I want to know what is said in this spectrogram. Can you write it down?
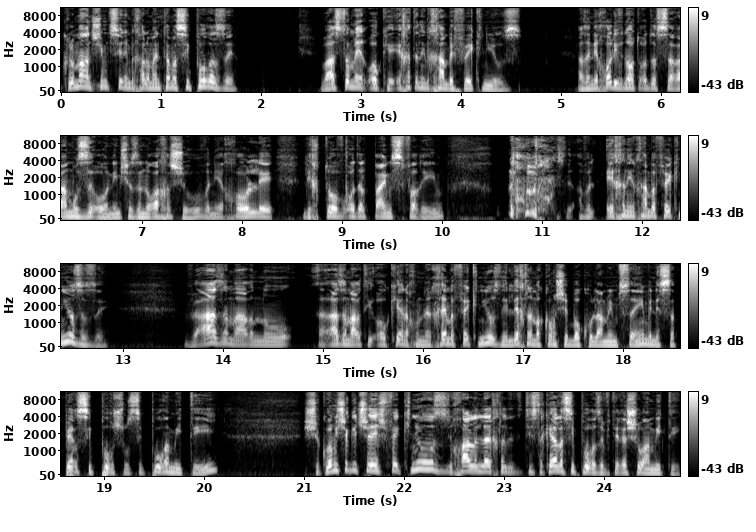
כלומר, אנשים צעירים בכלל לא מעניין אותם הסיפור הזה. ואז אתה אומר, אוקיי, איך אתה נלחם ב-fake news? אז אני יכול לבנות עוד עשרה מוזיאונים, שזה נורא חשוב, אני יכול אה, לכתוב עוד אלפיים ספרים, אבל איך אני נלחם ב-fake news הזה? ואז אמרנו, אז אמרתי, אוקיי, אנחנו נלחם ב-fake news, נלך למקום שבו כולם נמצאים ונספר סיפור שהוא סיפור אמיתי, שכל מי שיגיד שיש fake news, יוכל ללכת, תסתכל על הסיפור הזה ותראה שהוא אמיתי.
